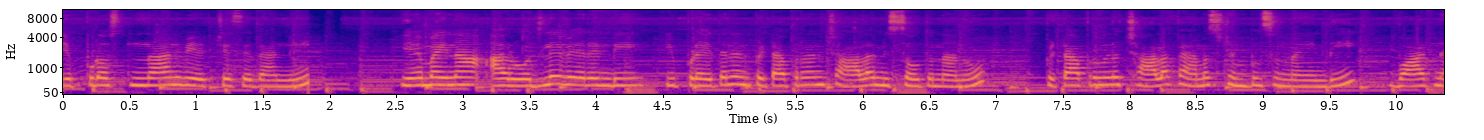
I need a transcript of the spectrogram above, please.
ఎప్పుడు వస్తుందా అని వెయిట్ చేసేదాన్ని. ఏమైనా ఆ రోజులే వేరండి. ఇప్పుడైతే నేను పిఠాపురాన్ని చాలా మిస్ అవుతున్నాను. పిఠాపురంలో చాలా ఫేమస్ టెంపుల్స్ ఉన్నాయండి. వాటిని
